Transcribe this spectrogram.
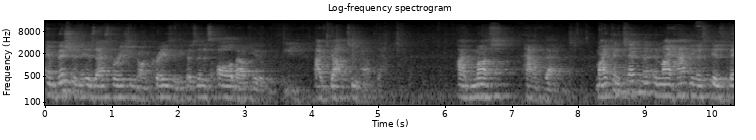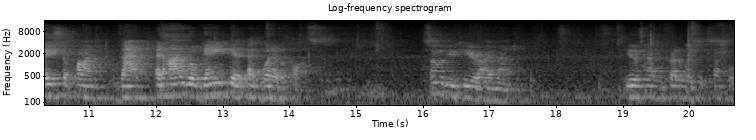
Ambition is aspiration gone crazy because then it's all about you. I've got to have that. I must have that. My contentment and my happiness is based upon that, and I will gain it at whatever cost. Some of you here, I imagine, you have had incredibly successful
